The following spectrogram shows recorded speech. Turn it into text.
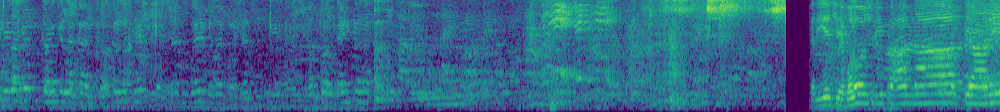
કલાક લેવા ગયો ત્રણ કલાક છ કલાક ને વરસાદ ઉગાડે બધા વરસાદ. હવે ત્રણ કલાક. કરીએ છીએ. બોલો, શ્રી પ્રહલાદ પ્યારે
